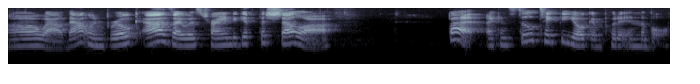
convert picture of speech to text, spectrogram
Oh wow, that one broke as I was trying to get the shell off. But I can still take the yolk and put it in the bowl.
